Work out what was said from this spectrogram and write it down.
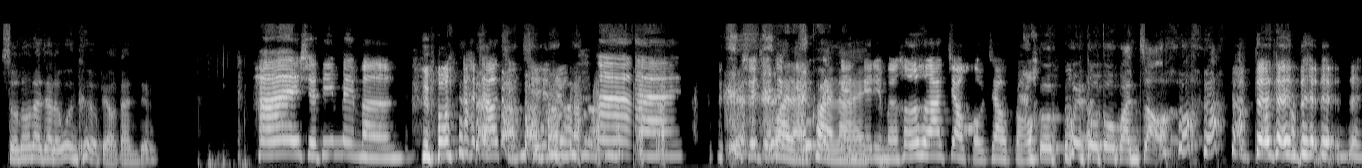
收到大家的问课表单的。嗨，学弟妹们，大家请起立！嗨，学姐快来快来，给你们呵呵啊，叫狗叫狗，多会多多关照。对对对对对，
